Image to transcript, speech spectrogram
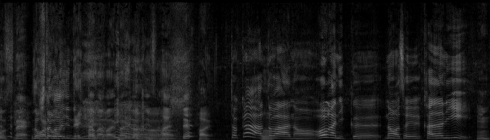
そうですね。そう人がいいんだよまあまあまあまあはい。で、はい。とかあとは、あのオーガニックのそういう体にいいうん、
